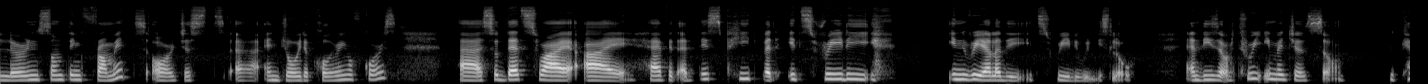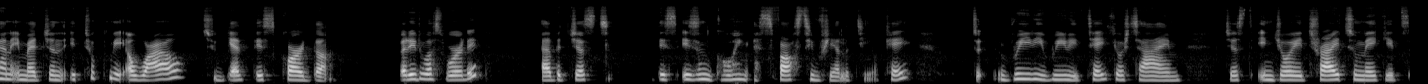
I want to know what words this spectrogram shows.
learn something from it or just uh, enjoy the coloring of course. Uh, so that's why I have it at this speed but it's really in reality it's really really slow. And these are three images so you can imagine. It took me a while to get this card done. But it was worth it uh, but just this isn't going as fast in reality okay? To really really take your time just enjoy it try to make it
